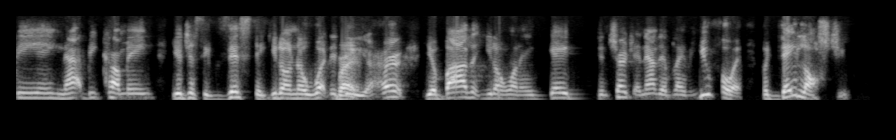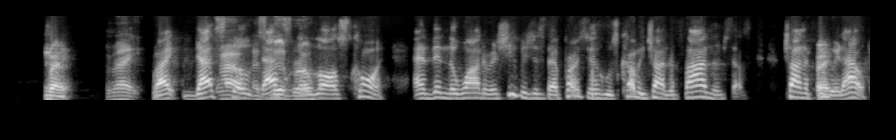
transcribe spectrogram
being, not becoming. You're just existing. You don't know what to Right. do. You're hurt. You're bothered. You don't want to engage in church, and now they're blaming you for it. But they lost you Right. Right. right? That's Wow, the that's that's, good, the lost coin. And then the wandering sheep is just that person who's coming trying to find themselves, trying to figure Right. it out.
